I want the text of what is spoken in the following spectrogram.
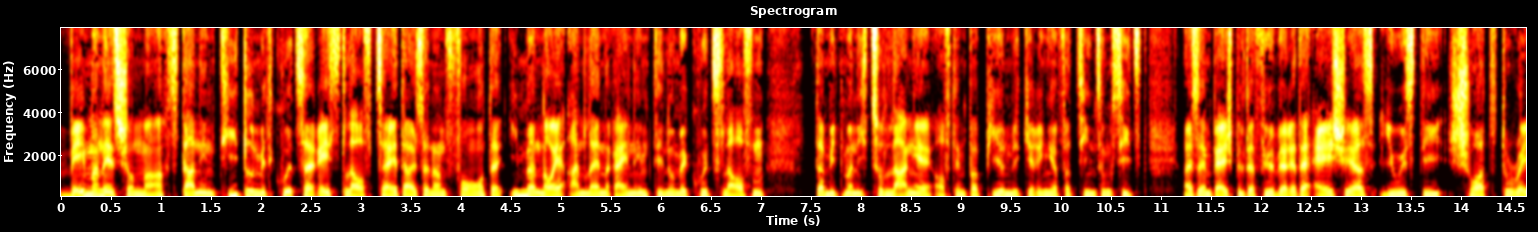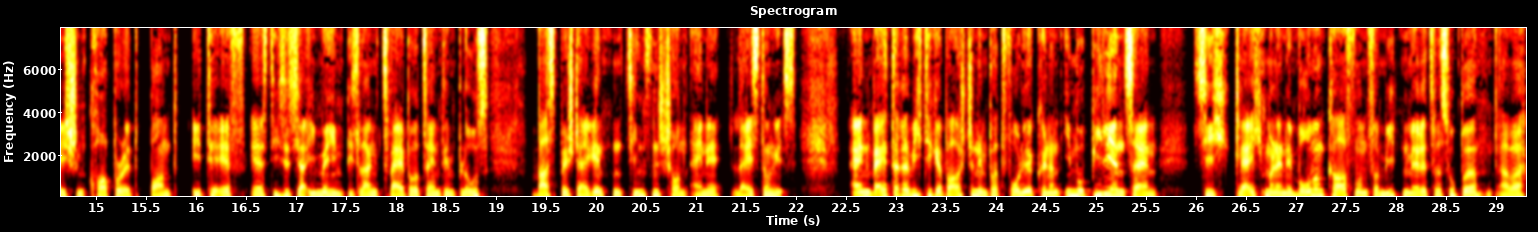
Wenn man es schon macht, dann in Titel mit kurzer Restlaufzeit, also einen Fonds, der immer neue Anleihen reinnimmt, die nur mehr kurz laufen damit man nicht so lange auf den Papieren mit geringer Verzinsung sitzt. Also ein Beispiel dafür wäre der iShares USD Short Duration Corporate Bond ETF. Er ist dieses Jahr immerhin bislang zwei Prozent im Plus, was bei steigenden Zinsen schon eine Leistung ist. Ein weiterer wichtiger Baustein im Portfolio können Immobilien sein. Sich gleich mal eine Wohnung kaufen und vermieten wäre zwar super, aber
